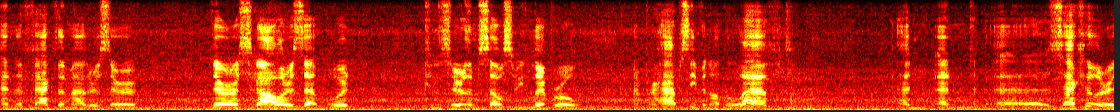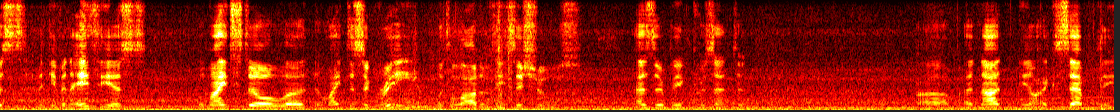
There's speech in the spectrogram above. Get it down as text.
and the fact of the matter is there, there are scholars that would consider themselves to be liberal, and perhaps even on the left, and and uh, secularists, even atheists, who might still uh, might disagree with a lot of these issues as they're being presented, um, and not you know accept the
